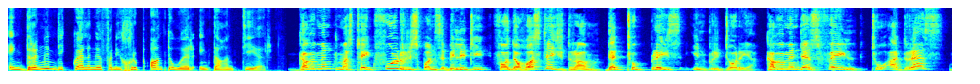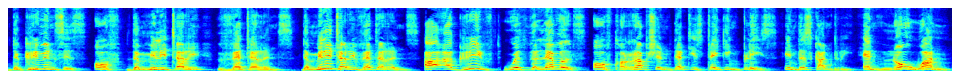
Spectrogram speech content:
en dringend die kwellinge van die groep aan te hoor en te hanteer. Government must take full responsibility for the hostage drama that took place in Pretoria. Government has failed to address the grievances of the military veterans. The military veterans are aggrieved with the levels of corruption that is taking place in this country, and no one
